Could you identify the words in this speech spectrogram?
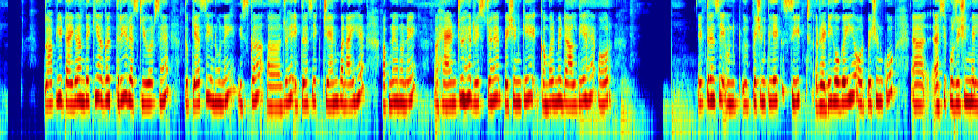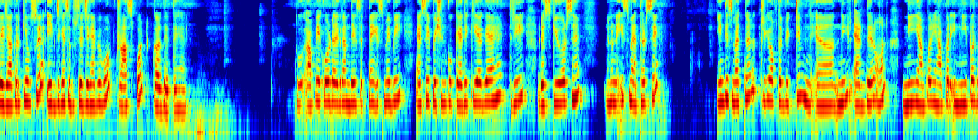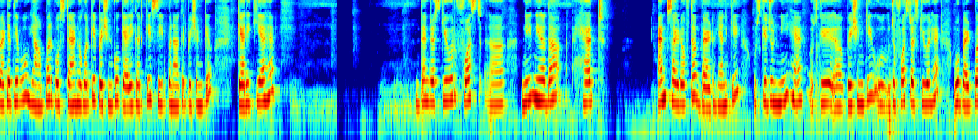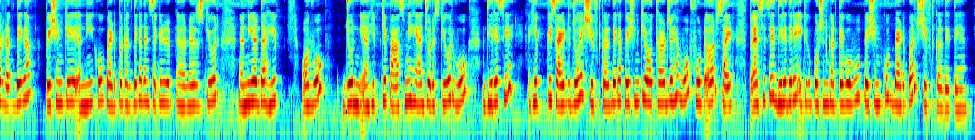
तो आप ये डायग्राम देखिए, अगर थ्री रेस्क्यूअर्स हैं तो कैसे इन्होंने इसका जो है एक तरह से एक चेन बनाई है। अपने उन्होंने हैंड जो है रिस्ट जो है पेशेंट के कमर में डाल दिया है और एक तरह से उन पेशेंट के लिए एक सीट रेडी हो गई है और पेशेंट को ऐसी पोजीशन में ले जा करके उसे एक जगह से दूसरी जगह पे वो ट्रांसपोर्ट कर देते हैं। तो आप एक और डायग्राम देख सकते हैं, इसमें भी ऐसे पेशेंट को कैरी किया गया है। थ्री रेस्क्यूअर्स हैं। इन्होंने इस मेथड से in this method three of the victim kneel at their on knee यहाँ पर यहाँ पर नी पर बैठे थे वो। यहाँ पर वो स्टैंड होकर के पेशेंट को कैरी करके सीट बनाकर पेशेंट को कैरी किया है। Then rescuer first knee near the head end side of the bed यानी कि उसके जो नी है उसके पेशेंट uh, की जो फ़र्स्ट रेस्क्यूअर है वो बेड पर रख देगा। पेशेंट के नी को बेड पर रख देगा then second rescuer near the hip और वो जो हिप के पास में है जो रेस्क्यूअर वो धीरे से हिप की साइड जो है शिफ्ट कर देगा पेशेंट की और थर्ड जो है वो फुट और साइड तो ऐसे से धीरे धीरे एक एक पोर्शन करते हुए वो, वो पेशेंट को बेड पर शिफ्ट कर देते हैं।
